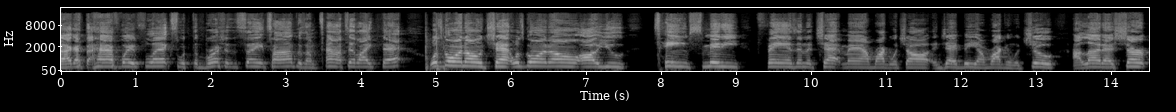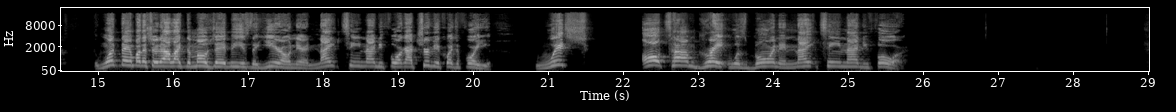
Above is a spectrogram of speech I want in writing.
I got the halfway flex with the brush at the same time because I'm talented like that. What's going on, chat? What's going on, all you Team Smitty fans in the chat, man? I'm rocking with y'all. And JB, I'm rocking with you. I love that shirt. The one thing about that shirt that I like the most, JB, is the year on there 1994. I got trivia question for you. Which all time great was born in 1994?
